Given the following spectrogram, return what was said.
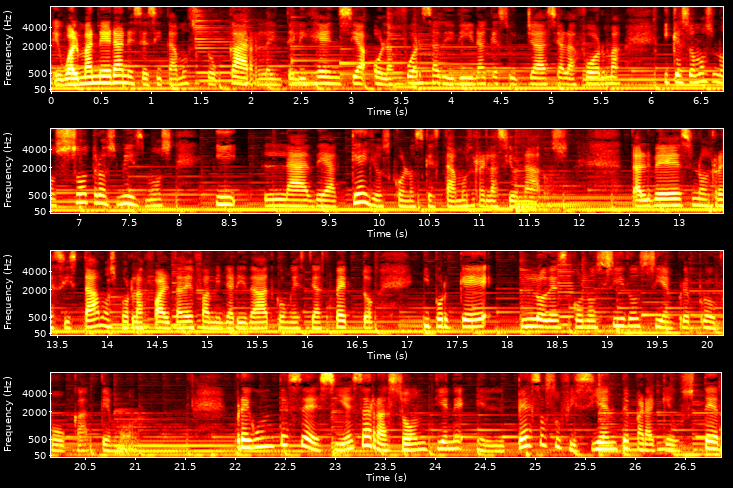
De igual manera necesitamos tocar la inteligencia o la fuerza divina que subyace a la forma y que somos nosotros mismos y la de aquellos con los que estamos relacionados. Tal vez nos resistamos por la falta de familiaridad con este aspecto y porque lo desconocido siempre provoca temor. Pregúntese si esa razón tiene el peso suficiente para que usted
